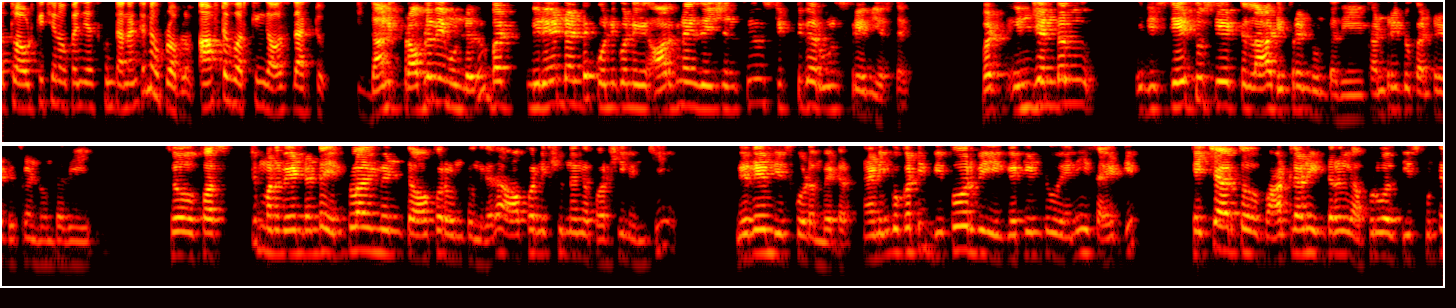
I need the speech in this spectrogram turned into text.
క్లౌడ్ కిచెన్ ఓపెన్ చేసుకుంటానంటే no problem after working hours that too దానికి ప్రాబ్లం ఏమి ఉండదు. బట్ మీరు ఏంటంటే కొన్ని కొన్ని ఆర్గనైజేషన్స్ స్ట్రిక్ట్గా రూల్స్ ఫ్రేమ్ చేస్తాయి. బట్ ఇన్ జనరల్ ఇది state to state law different ఉంటుంది కంట్రీ టు కంట్రీ డిఫరెంట్ ఉంటుంది. సో ఫస్ట్ మనం ఏంటంటే ఎంప్లాయ్మెంట్ ఆఫర్ ఉంటుంది కదా ఆఫర్ని క్షుణ్ణంగా పరిశీలించి నిర్ణయం తీసుకోవడం బెటర్ అండ్ ఇంకొకటి before we get into any సైడ్కి హెచ్ఆర్తో మాట్లాడి ఇంటర్నల్ అప్రూవల్ తీసుకుంటే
